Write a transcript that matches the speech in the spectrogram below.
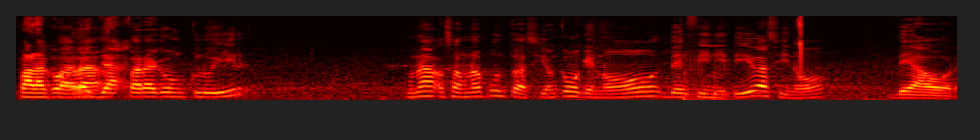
Para, para, ya- para concluir, una, o sea, una puntuación como que no definitiva, sino de ahora.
